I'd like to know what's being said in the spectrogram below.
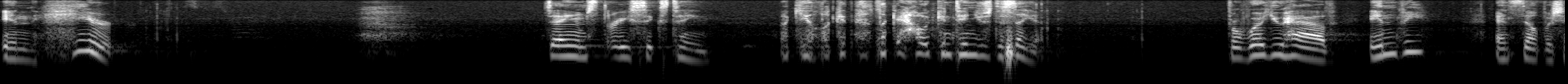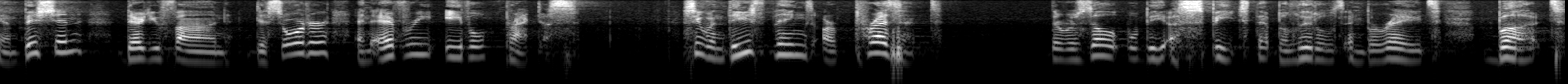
in here. James 3:16 Again, look at, look at how he continues to say it. For where you have envy and selfish ambition, there you find disorder and every evil practice. See, when these things are present, the result will be a speech that belittles and berates. But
